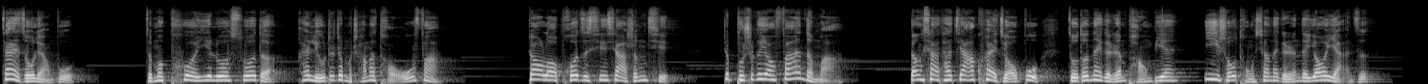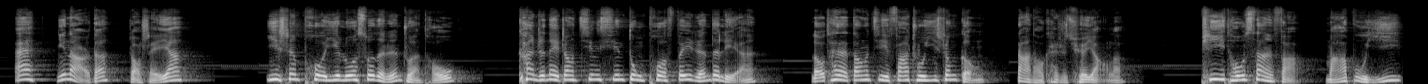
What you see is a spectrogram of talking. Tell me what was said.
再走两步，怎么破衣啰嗦的，还留着这么长的头发？赵老婆子心下生气，这不是个要饭的吗？当下她加快脚步走到那个人旁边，一手捅向那个人的腰眼子。哎，你哪儿的？找谁呀？一身破衣啰嗦的人转头看着那张惊心动魄非人的脸，老太太当即发出一声梗，大脑开始缺氧了。披头散发，麻布衣。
